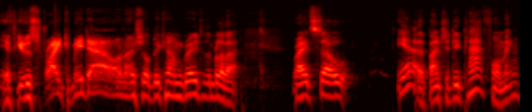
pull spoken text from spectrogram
If you strike me down, I shall become greater than blah, blah. Right? So, yeah, a bunch of deplatforming.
